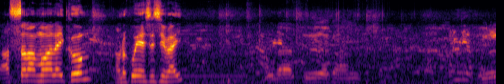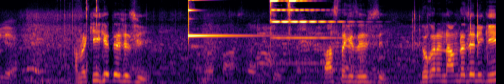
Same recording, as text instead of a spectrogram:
আসসালামু আলাইকুম। আমরা কই এসেছি ভাই? আমরা কি খেতে এসেছি? পাস্তা খেতে এসেছি। দোকানের নামটা জানি কি?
